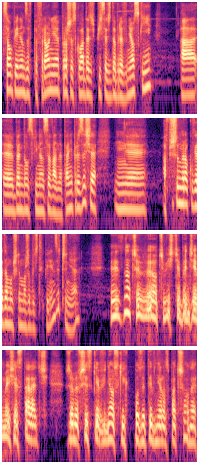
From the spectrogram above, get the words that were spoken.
Są pieniądze w PFRONie, proszę składać, pisać dobre wnioski, a e, będą sfinansowane. Panie prezesie, mm, e, a w przyszłym roku wiadomo już, ile może być tych pieniędzy, czy nie? Y, Znaczy, y, oczywiście będziemy się starać, żeby wszystkie wnioski pozytywnie rozpatrzone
